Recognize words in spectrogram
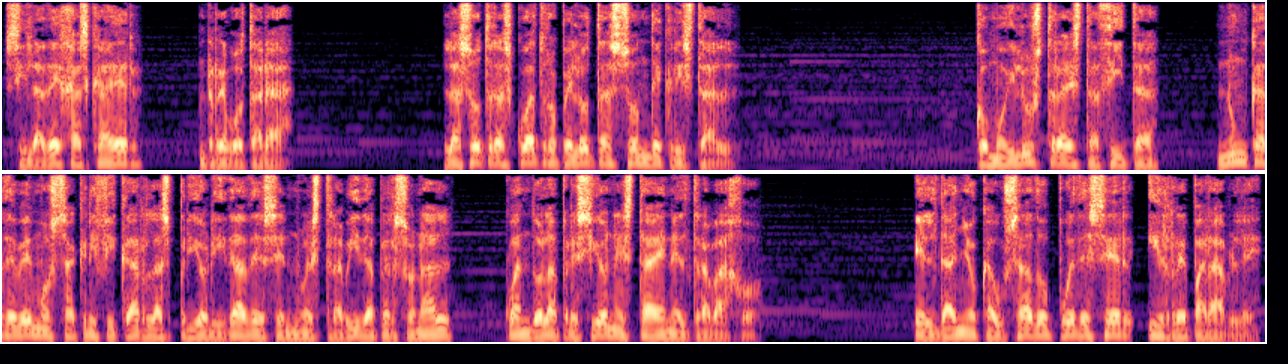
Si la dejas caer, rebotará. Las otras cuatro pelotas son de cristal. Como ilustra esta cita, nunca debemos sacrificar las prioridades en nuestra vida personal cuando la presión está en el trabajo. El daño causado puede ser irreparable.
